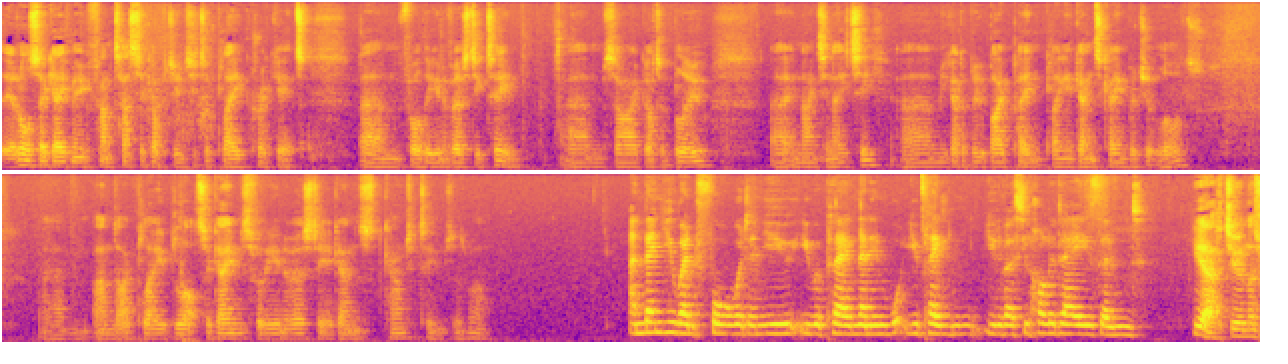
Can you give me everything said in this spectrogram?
it also gave me a fantastic opportunity to play cricket um, for the university team. Um, so I got a blue uh, in 1980. Um, you got a blue by playing, playing against Cambridge at Lords. Um, and I played lots of games for the university against county teams as well. And then you went forward, and you you were playing. Then in what you played in university holidays and. Yeah, during the,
